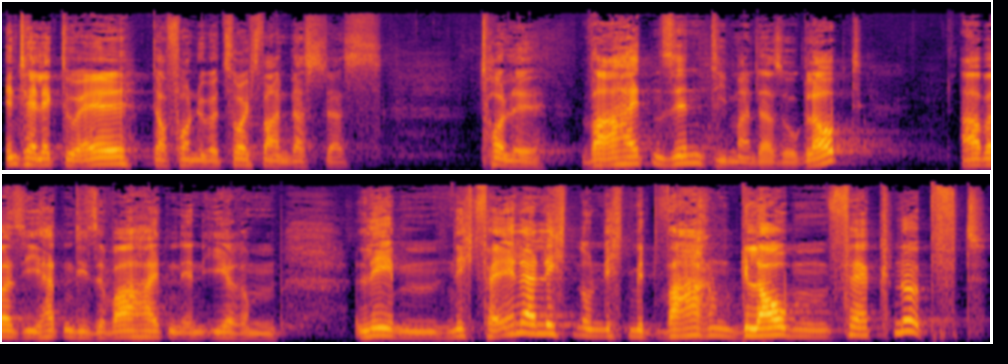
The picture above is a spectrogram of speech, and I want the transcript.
intellektuell davon überzeugt waren, dass das tolle Wahrheiten sind, die man da so glaubt, aber sie hatten diese Wahrheiten in ihrem Leben nicht verinnerlicht und nicht mit wahrem Glauben verknüpft.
